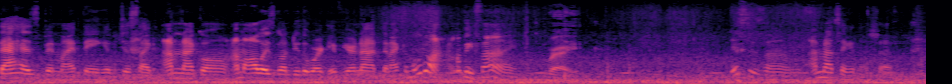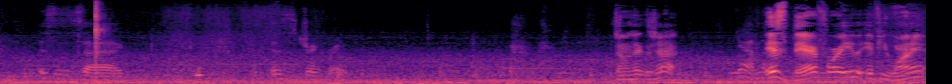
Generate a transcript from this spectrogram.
That has been my thing of just like I'm not going. I'm always going to do the work. If you're not, then I can move on. I'll be fine. Right. This is um. I'm not taking that shot. This is uh. This is drink rape. Don't take the shot. Yeah. It's there for you if you want it.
